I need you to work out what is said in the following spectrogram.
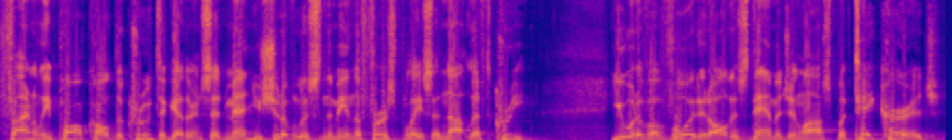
Finally, Paul called the crew together and said, Men, you should have listened to me in the first place and not left Crete. You would have avoided all this damage and loss, but take courage.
